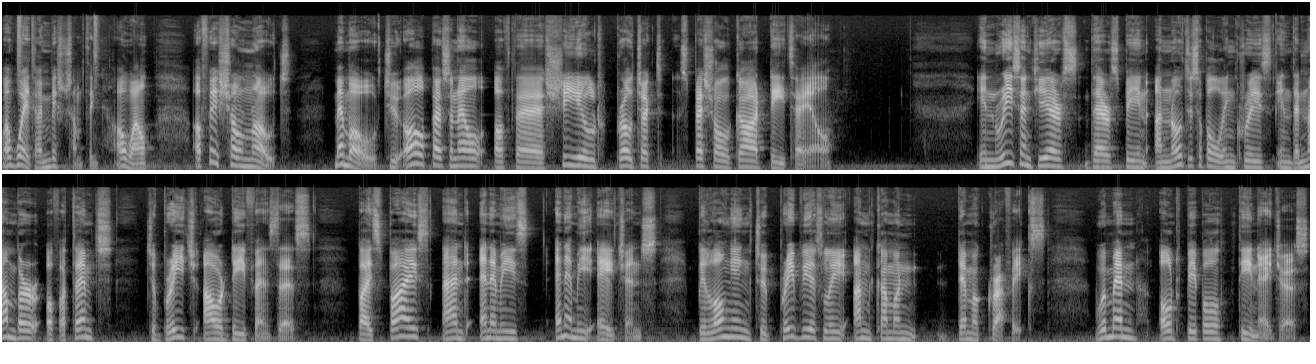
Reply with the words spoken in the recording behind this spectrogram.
Oh wait, I missed something. Oh well. Official note. Memo to all personnel of the SHIELD Project Special Guard Detail. In recent years, there's been a noticeable increase in the number of attempts to breach our defenses by spies and enemies, enemy agents belonging to previously uncommon demographics women, old people, teenagers.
